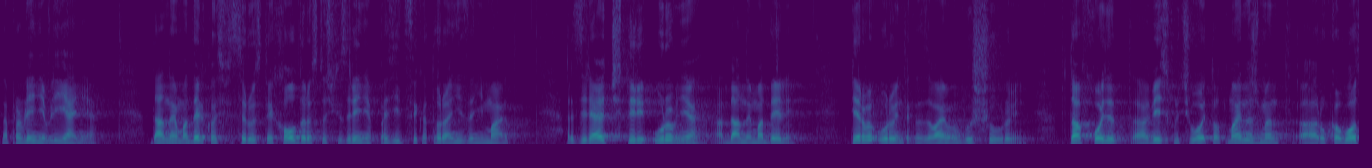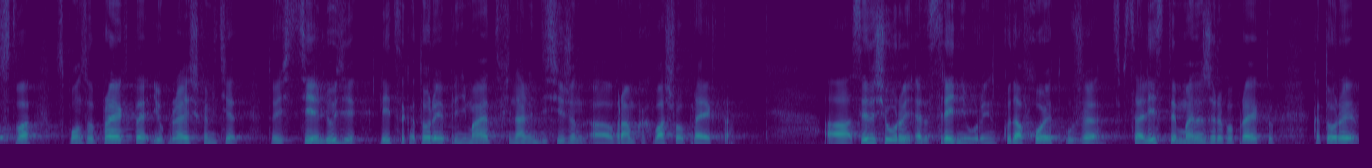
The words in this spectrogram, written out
направления влияния. Данная модель классифицирует стейкхолдеры с точки зрения позиции, которые они занимают. Разделяют четыре уровня а, данной модели. Первый уровень, так называемый высший уровень. Туда входит а, весь ключевой топ-менеджмент, а, руководство, спонсор проекта и управляющий комитет. То есть те люди, лица, которые принимают финальный decision а, в рамках вашего проекта. Следующий уровень – это средний уровень, куда входят уже специалисты, менеджеры по проекту, которые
